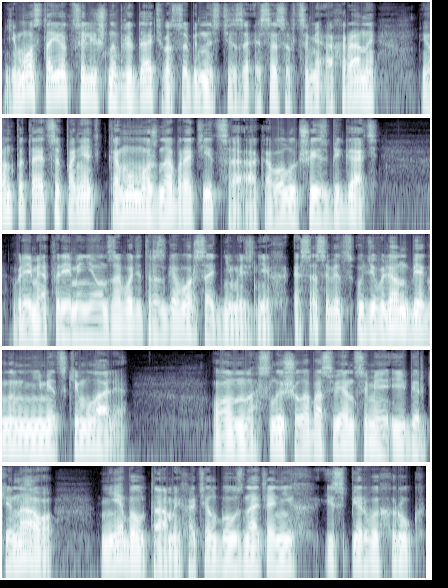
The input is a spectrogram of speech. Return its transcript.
Ему остается лишь наблюдать, в особенности за эсэсовцами охраны, и он пытается понять, к кому можно обратиться, а кого лучше избегать. Время от времени он заводит разговор с одним из них. Эсэсовец удивлен беглым немецким Лаля. Он слышал об Освенциме и Биркинау, не был там и хотел бы узнать о них из первых рук.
